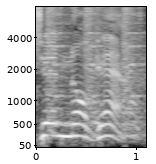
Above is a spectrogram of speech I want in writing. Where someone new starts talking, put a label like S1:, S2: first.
S1: DJ Nogan.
